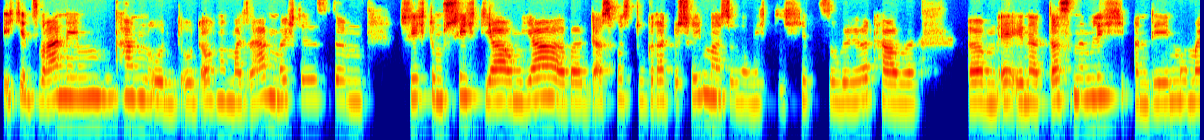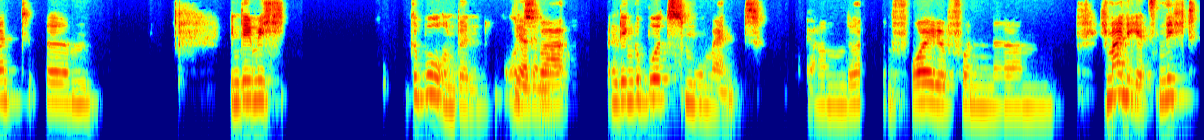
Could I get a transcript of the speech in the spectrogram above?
ich jetzt wahrnehmen kann und, und auch nochmal sagen möchte, ist ähm, Schicht um Schicht, Jahr um Jahr. Aber das, was du gerade beschrieben hast und wenn ich dich jetzt so gehört habe, ähm, erinnert das nämlich an den Moment, ähm, in dem ich geboren bin. Und ja, genau. zwar an den Geburtsmoment. Ja. Ähm, du hast eine Freude von, ähm, ich meine jetzt nicht,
